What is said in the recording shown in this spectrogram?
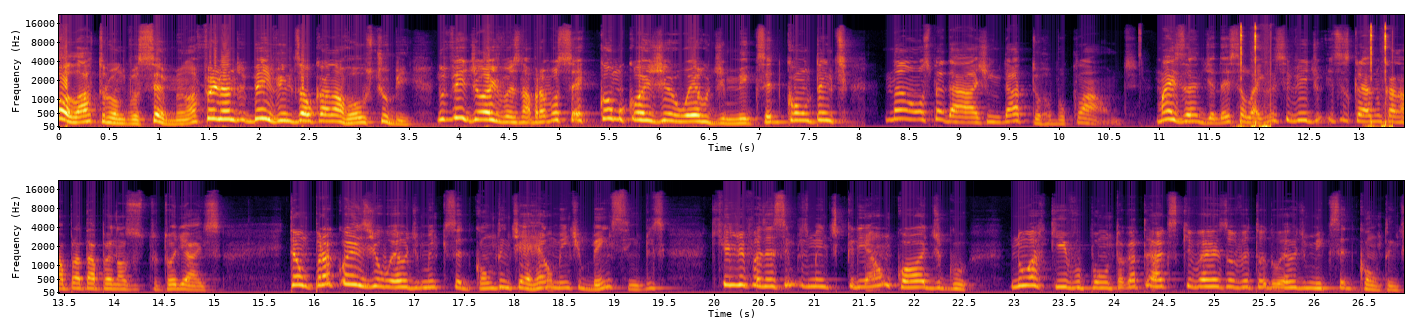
Olá, com você? Meu nome é Fernando e bem-vindos ao canal Host2Be. No vídeo de hoje vou ensinar para você como corrigir o erro de Mixed Content na hospedagem da Turbo Cloud. Mas antes, já deixa seu like nesse vídeo e se inscreve no canal para estar apoiando nossos tutoriais. Então, para corrigir o erro de Mixed Content é realmente bem simples. O que a gente vai fazer é simplesmente criar um código no arquivo .htags que vai resolver todo o erro de Mixed Content.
